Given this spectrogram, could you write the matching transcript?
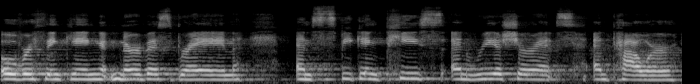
overthinking, nervous brain and speaking peace and reassurance and power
